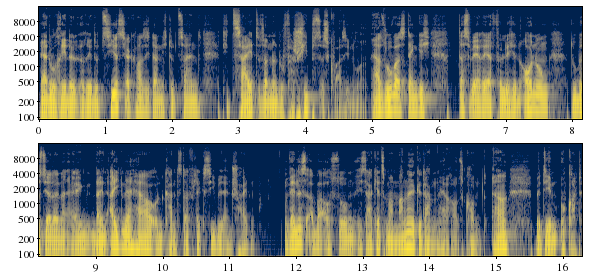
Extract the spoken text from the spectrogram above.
Ja, du redu reduzierst ja quasi dann nicht die Zeit, sondern du verschiebst es quasi nur. Ja, sowas denke ich, das wäre ja völlig in Ordnung. Du bist ja deine, dein eigener Herr und kannst da flexibel entscheiden. Wenn es aber aus so einem, ich sag jetzt mal, Mangelgedanken herauskommt, ja, mit dem, oh Gott,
